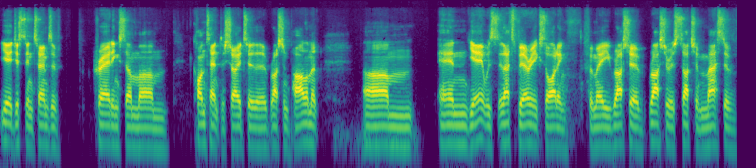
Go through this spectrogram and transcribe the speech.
yeah, just in terms of creating some um, content to show to the Russian Parliament. Um, and yeah, it was that's very exciting for me. Russia, Russia is such a massive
